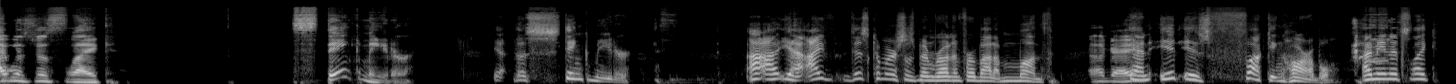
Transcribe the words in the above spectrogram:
I was just like, stink meter. yeah, the stink meter. Uh, uh, yeah, I this commercial's been running for about a month, Okay. and it is fucking horrible. I mean, it's like,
